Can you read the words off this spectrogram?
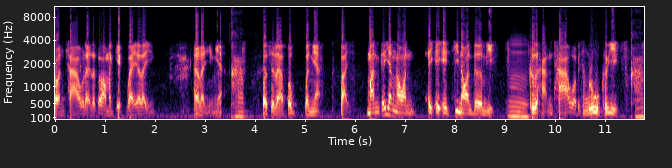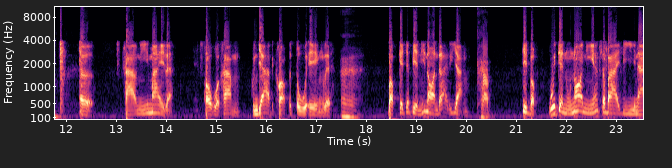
ตอนเช้าอะไรแล้วก็เอามาเก็บไว้อะไร อะไรอย่างเงี้ย ครับพอเสร็จแล้วปุ๊บวันเนี้ยไป มันก็ยังนอนไอ้ไอ้ไอ้ที่นอนเดิมอีกอืมคือหันเท้าอะไปทางรูปเขาอีกครับ เออคราวนี้ไม่แหละพอหัวค่ำ คุณย่าไปเคาะประตูเองเลยอ่าบอกแกจะเปลี่ยนที่นอนได้หรือยังครับจิตบอกอุ้ยแต่หนูนอนอย่างเงี้ยสบายดีนะ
